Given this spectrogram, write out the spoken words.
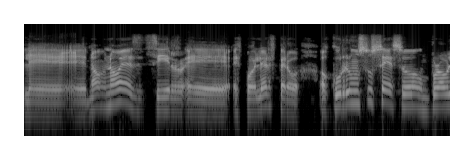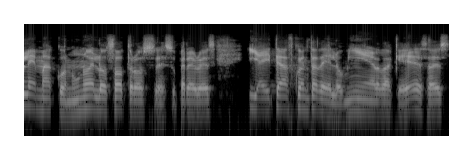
eh, no, no voy a decir eh, spoilers, pero ocurre un suceso, un problema con uno de los otros superhéroes y ahí te das cuenta de lo mierda que es, ¿sabes?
